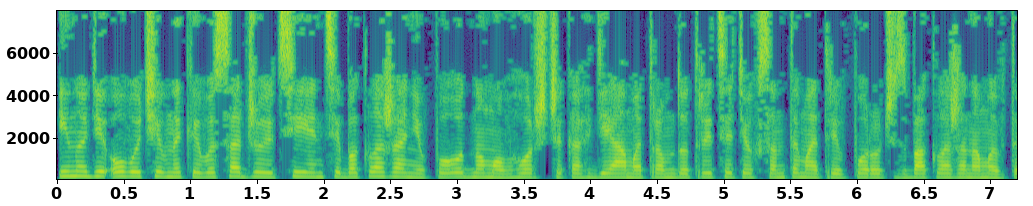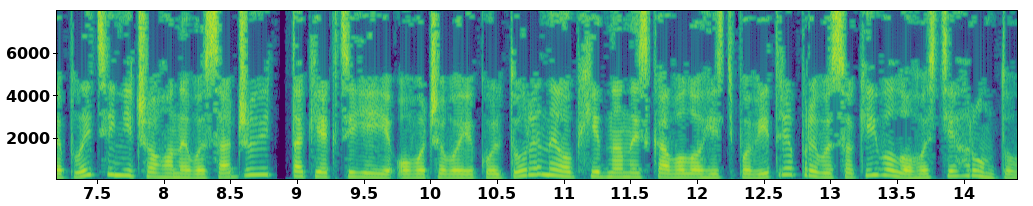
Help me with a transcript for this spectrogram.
Іноді овочівники висаджують сіянці баклажанів по одному в горщиках діаметром до 30 см поруч з баклажанами в теплиці нічого не висаджують, так як цієї овочевої культури необхідна низька вологість повітря при високій вологості ґрунту.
